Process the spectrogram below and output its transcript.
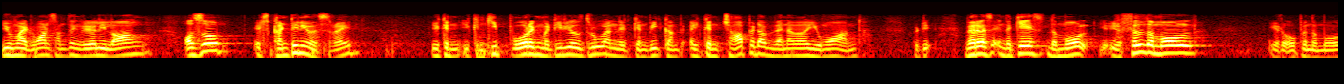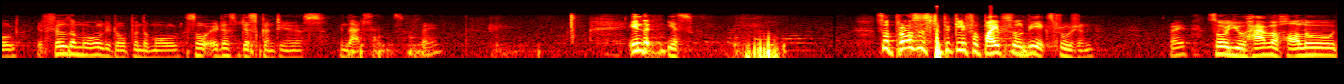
You might want something really long. Also, it's continuous, right? You can you can keep pouring material through, and it can be you can chop it up whenever you want. But you, whereas in the case the mold, you fill the mold, you open the mold, you fill the mold, you open the mold. So it is discontinuous in that sense, right? In the yes. So process typically for pipes will be extrusion, right? So you have a hollow,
